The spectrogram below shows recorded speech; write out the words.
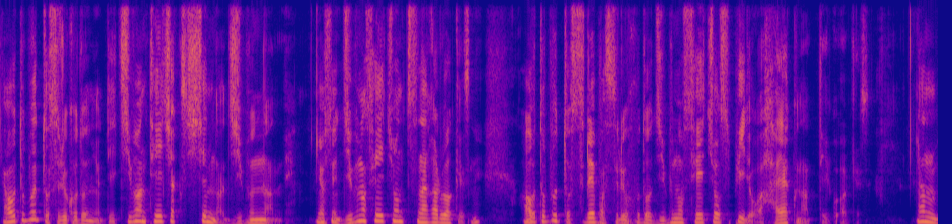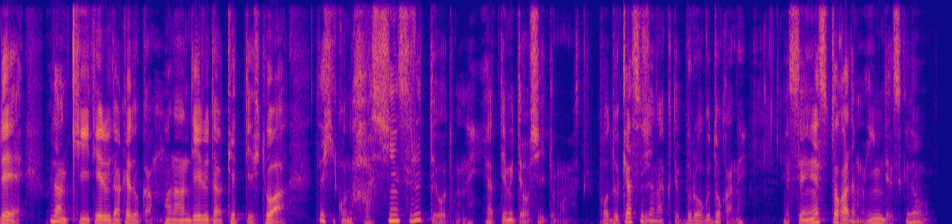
アウトプットすることによって一番定着してるのは自分なんで。要するに自分の成長につながるわけですね。アウトプットすればするほど自分の成長スピードが速くなっていくわけです。なので、普段聞いているだけとか学んでいるだけっていう人は、ぜひこの発信するっていうこともね、やってみてほしいと思います。ポッドキャストじゃなくてブログとかね、SNS とかでもいいんですけど、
